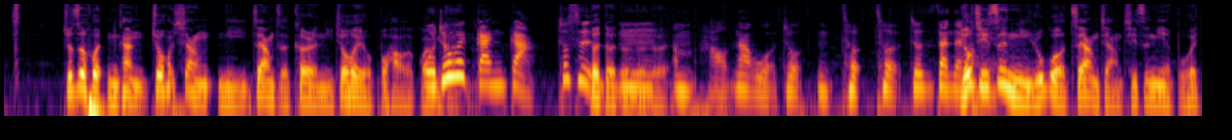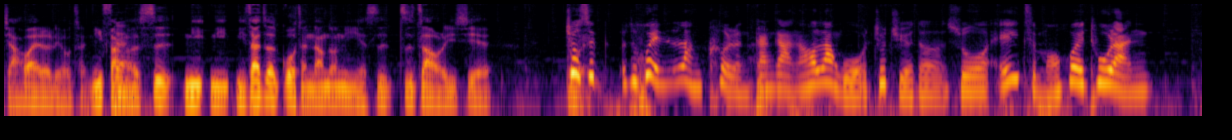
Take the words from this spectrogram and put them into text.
就是会，你看，就会像你这样子的客人，你就会有不好的观感，我就会尴尬。就是对对对对对。嗯，嗯好，那我就嗯撤撤，就是站在尤其是你如果这样讲，其实你也不会夹坏了流程，你反而是你你你在这个过程当中，你也是制造了一些，就是会让客人尴尬，然后让我就觉得说，哎，怎么会突然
